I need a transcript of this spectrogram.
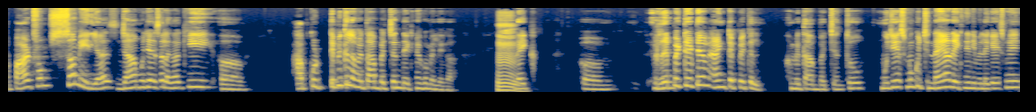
apart from some areas जहाँ मुझे ऐसा लगा कि अ, आपको टिपिकल अमिताभ बच्चन देखने को मिलेगा। Like repetitive and typical Amitabh Bachchan. तो मुझे इसमें कुछ नया देखने नहीं मिलेगा। इसमें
